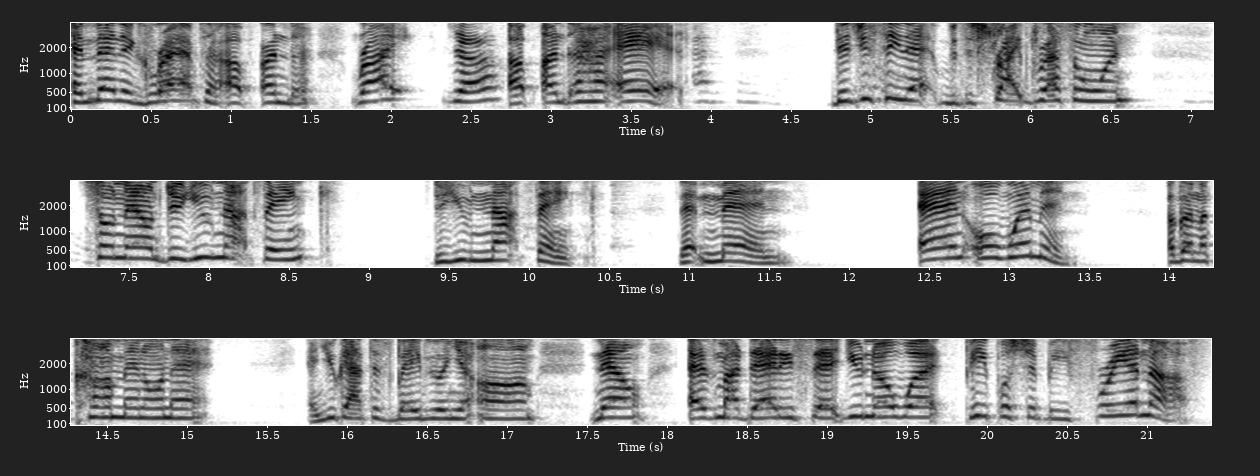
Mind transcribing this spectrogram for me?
then it grabbed her up under, right? Yeah. Up under her ass. Did you see that with the striped dress on? So now, do you not think, do you not think that men and or women are gonna comment on that? And you got this baby on your arm. Now, as my daddy said, you know what? People should be free enough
